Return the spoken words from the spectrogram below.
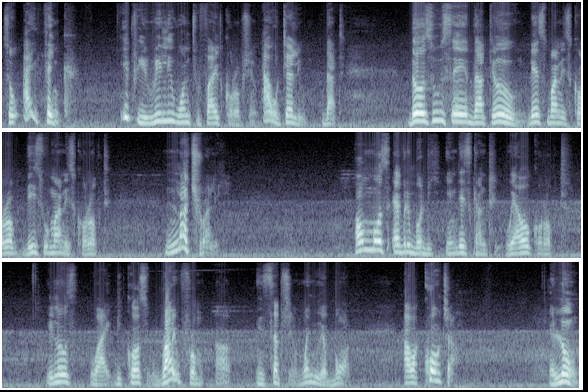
So I think if we really want to fight corruption, I will tell you that those who say that, oh, this man is corrupt, this woman is corrupt, naturally, almost everybody in this country, we are all corrupt. You know why? Because right from our inception, when we were born, our culture alone,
